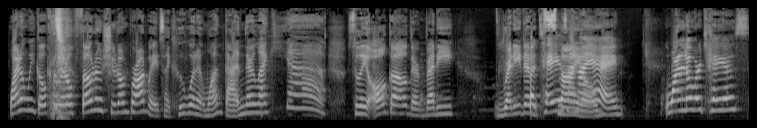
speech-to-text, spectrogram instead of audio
Why don't we go for a little photo shoot on Broadway?" It's like, "Who wouldn't want that?" And they're like, "Yeah." So they all go. They're ready ready to but tay smile. is mia want to know where tay is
